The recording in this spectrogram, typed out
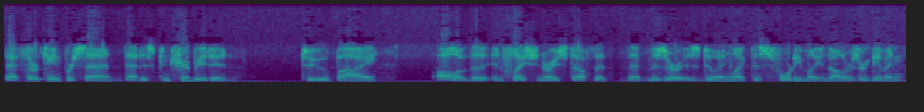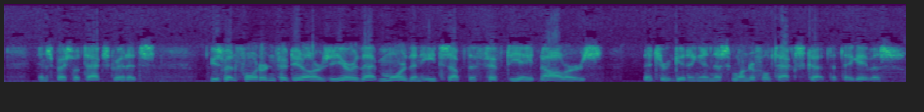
that 13% that is contributed to by all of the inflationary stuff that, that Missouri is doing, like this $40 million they're giving in special tax credits, you spend $450 a year, that more than eats up the $58 that you're getting in this wonderful tax cut that they gave us.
